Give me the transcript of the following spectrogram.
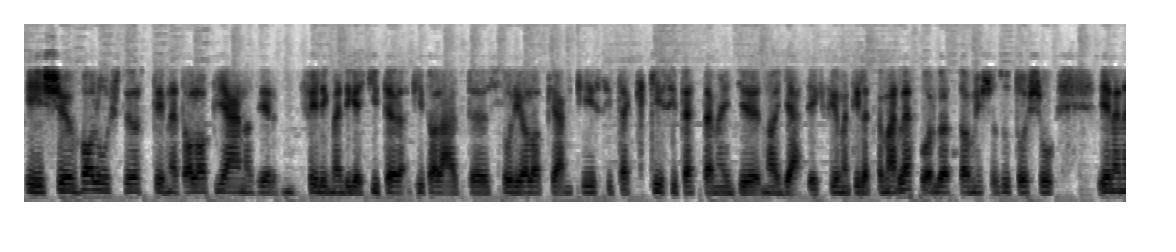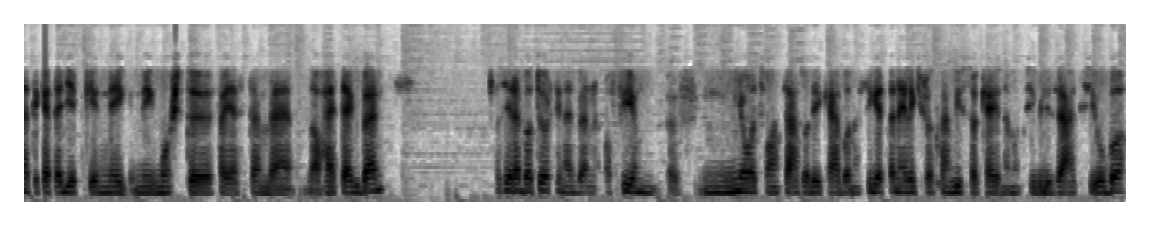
és valós történet alapján, azért félig meddig egy kitalált sztori alapján készítek, készítettem egy nagy játékfilmet, illetve már leforgattam, és az utolsó jeleneteket egyébként még, még most fejeztem be a hetekben, azért ebben a történetben a film 80%-ában a szigeten élik, és aztán vissza kell jönnöm a civilizációba,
